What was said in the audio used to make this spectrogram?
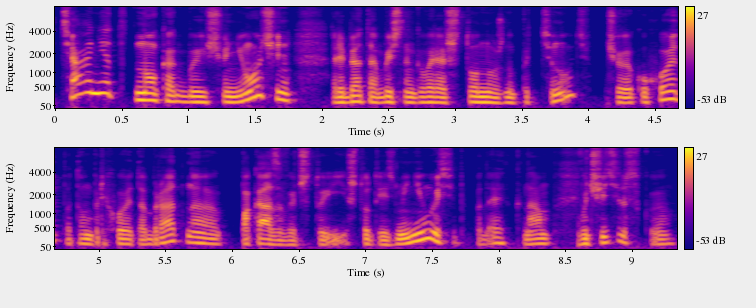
тянет, но как бы еще не очень. Ребята обычно говорят, что нужно подтянуть. Человек уходит, потом приходит обратно, показывает, что что-то изменилось и попадает к нам в учительскую.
